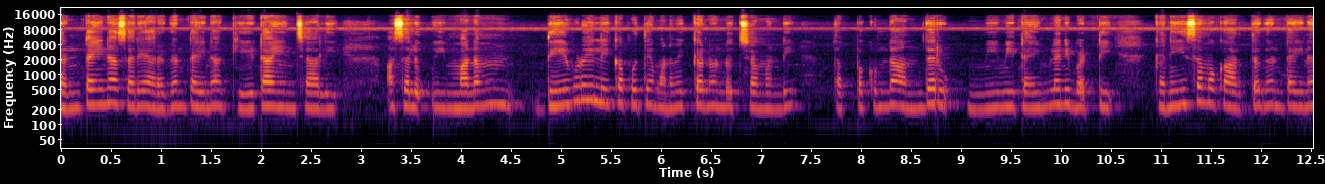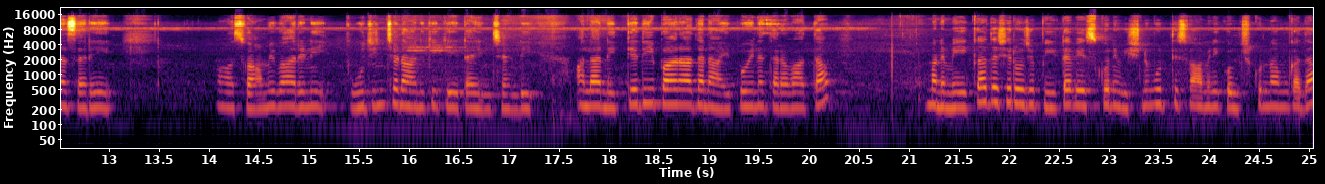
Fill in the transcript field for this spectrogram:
గంటైనా సరే అరగంట అయినా కేటాయించాలి. అసలు ఈ మనం దేవుడే లేకపోతే మనం ఎక్కడి నుండి వచ్చామండి? తప్పకుండా అందరూ మీ మీ టైంలని బట్టి కనీసం ఒక అర్ధగంట అయినా సరే ఆ స్వామివారిని పూజించడానికి కేటాయించండి. అలా నిత్య దీపారాధన అయిపోయిన తర్వాత మనం ఏకాదశి రోజు పీట వేసుకొని విష్ణుమూర్తి స్వామిని కొలుచుకున్నాం కదా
